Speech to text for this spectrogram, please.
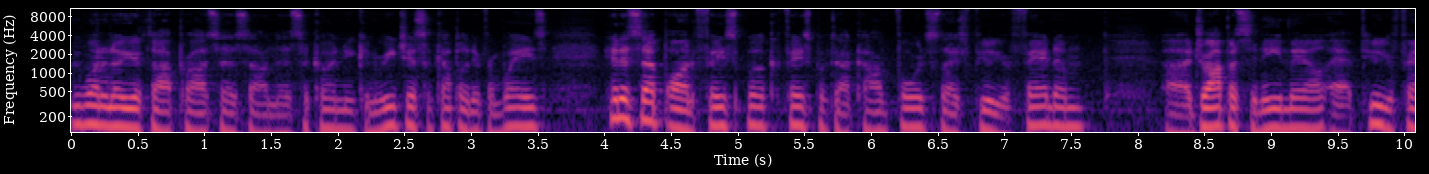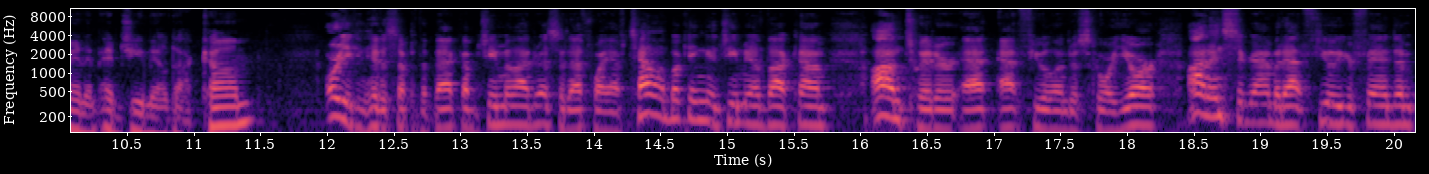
We want to know your thought process on this. Ahead you can reach us a couple of different ways. Hit us up on Facebook, facebook.com forward slash fuel your fandom. Uh, drop us an email at fuelyourfandom at gmail.com. Or you can hit us up at the backup Gmail address at fyftalentbooking at gmail.com, on Twitter at, at fuel underscore your, on Instagram at, at fuel your fandom,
